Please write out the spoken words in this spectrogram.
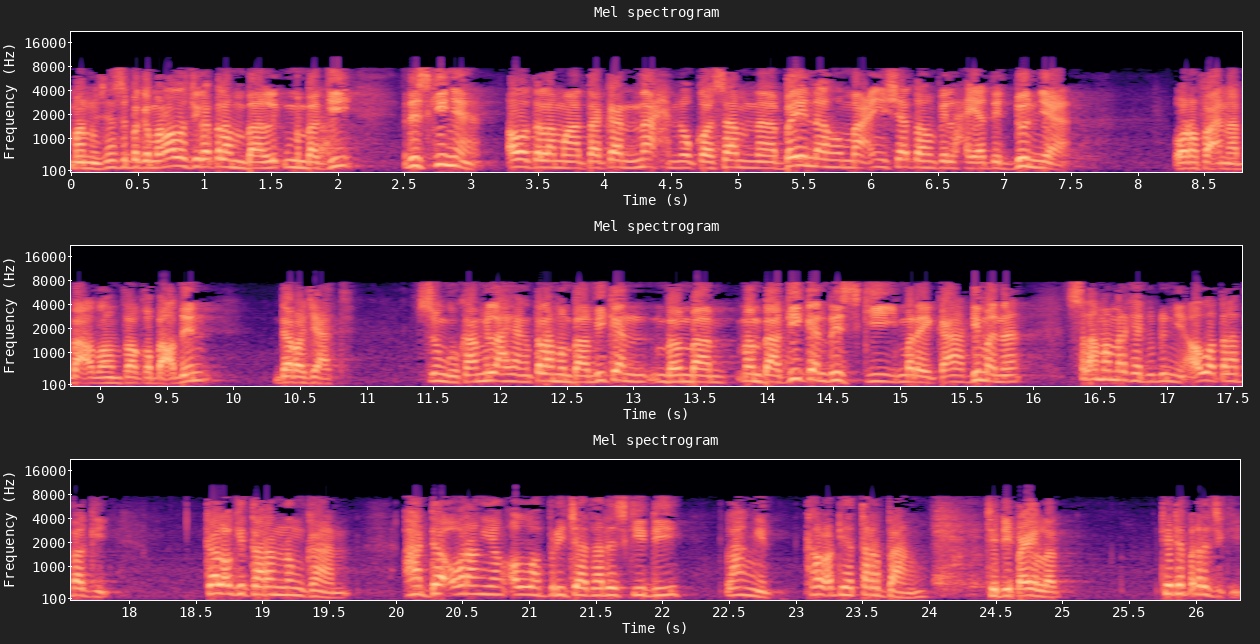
manusia sebagaimana Allah juga telah membalik membagi rizkinya. Allah telah mengatakan nahnu qasamna bainahum ma'isyatahum fil hayatid dunya wa rafa'na ba'dahum fawqa ba'din darajat. Sungguh kamilah yang telah membagikan membagikan rizki mereka di mana? Selama mereka di dunia Allah telah bagi. Kalau kita renungkan, ada orang yang Allah beri jatah rezeki di langit. Kalau dia terbang jadi pilot, dia dapat rezeki.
